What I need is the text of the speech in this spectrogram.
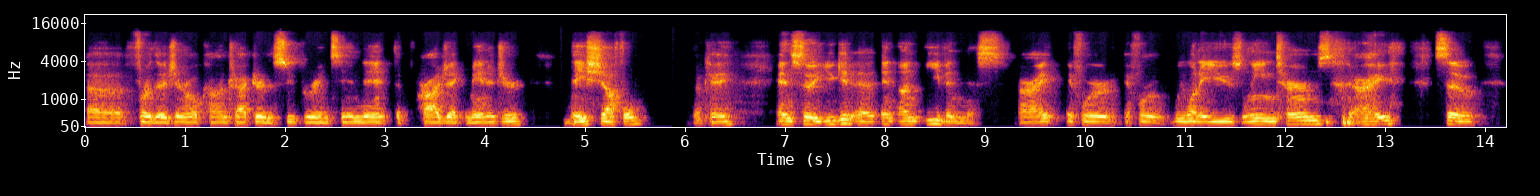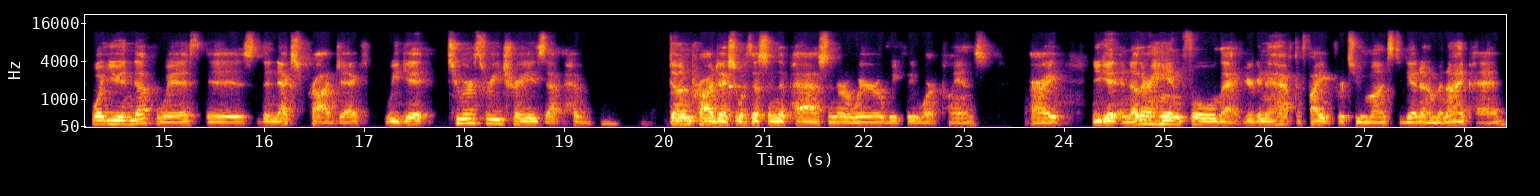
uh, for the general contractor, the superintendent, the project manager, they shuffle. Okay. And so you get a, an unevenness. All right. If we're, if we're, we want to use lean terms. All right. So what you end up with is the next project, we get two or three trades that have done projects with us in the past and are aware of weekly work plans. All right. You get another handful that you're going to have to fight for two months to get them an iPad.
